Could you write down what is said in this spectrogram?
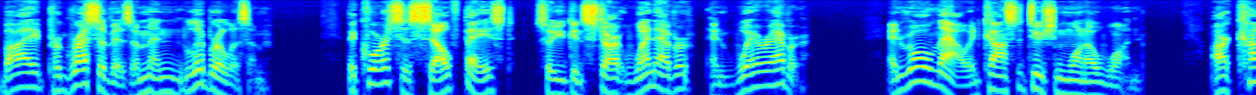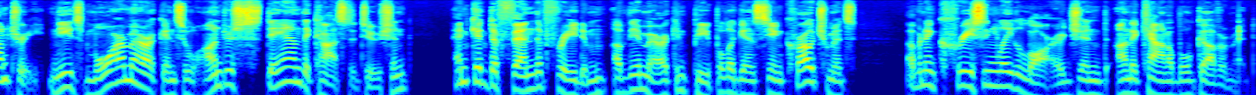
by progressivism and liberalism. The course is self paced, so you can start whenever and wherever. Enroll now in Constitution 101. Our country needs more Americans who understand the Constitution and can defend the freedom of the American people against the encroachments of an increasingly large and unaccountable government.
